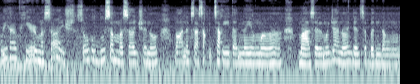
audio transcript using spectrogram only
we have here massage. So, do some massage, ano, baka nagsasakit-sakitan na yung mga muscle mo dyan, no? Dyan sa bandang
